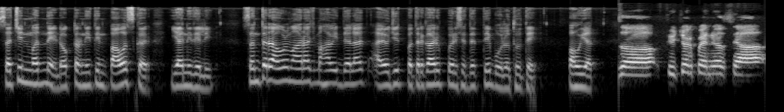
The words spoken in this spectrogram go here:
सचिन मदने डॉक्टर नितीन पावसकर यांनी दिली. संत राहुल महाराज महाविद्यालयात आयोजित पत्रकार परिषदेत ते बोलत होते. पाहूयात. फ्युचर पेन्युअर्स या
